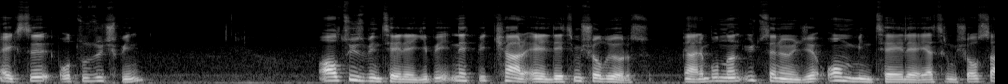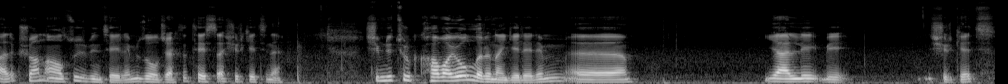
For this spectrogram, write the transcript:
Eksi 33.000 600 bin TL gibi net bir kar elde etmiş oluyoruz. Yani bundan 3 sene önce 10 bin TL yatırmış olsaydık şu an 600 bin TL'miz olacaktı Tesla şirketine. Şimdi Türk Hava Yolları'na gelelim. Ee, yerli bir şirket.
